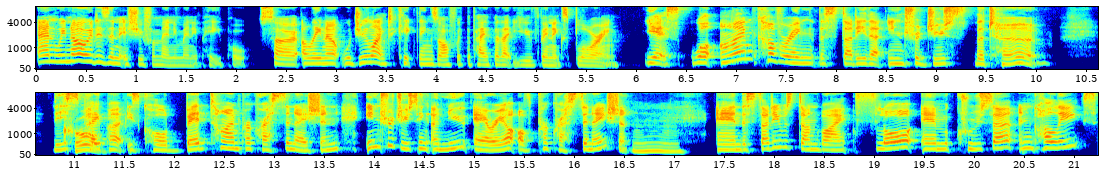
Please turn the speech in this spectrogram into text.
And we know it is an issue for many, many people. So, Alina, would you like to kick things off with the paper that you've been exploring? Yes. Well, I'm covering the study that introduced the term. This Cool. paper is called Bedtime Procrastination Introducing a New Area of Procrastination. Hmm. And the study was done by Floor M. Kroese and colleagues.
